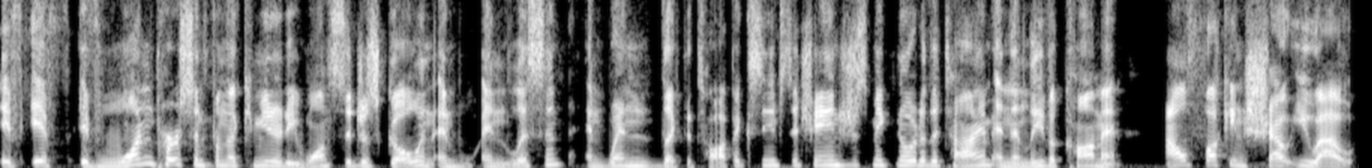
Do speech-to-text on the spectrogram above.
If if if one person from the community wants to just go and, and and listen and when like the topic seems to change just make note of the time and then leave a comment. I'll fucking shout you out.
